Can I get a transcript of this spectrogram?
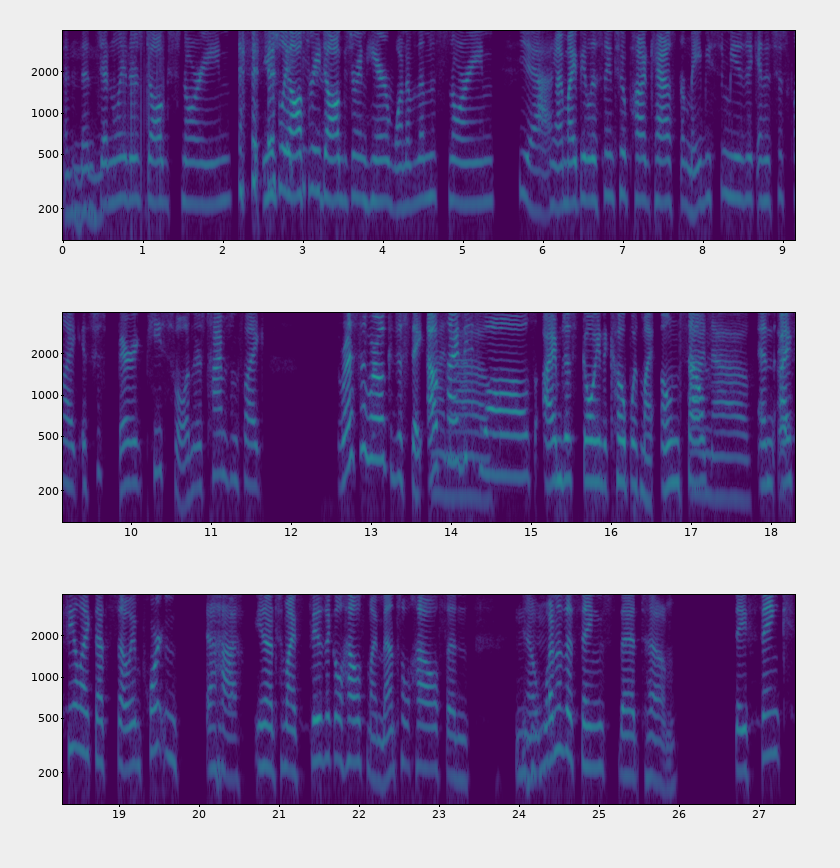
And then Mhm. generally there's dogs snoring. Usually all three dogs are in here. One of them is snoring. Yeah. You know, I might be listening to a podcast or maybe some music, and it's just like it's just very peaceful. And there's times when it's like the rest of the world could just stay outside these walls. I'm just going to cope with my own self. I know. And I feel like that's so important, Uh huh. you know, to my physical health, my mental health. And, you know, Mhm. one of the things that um, they think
